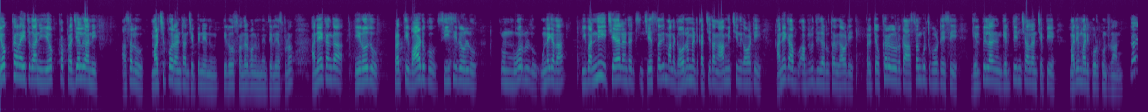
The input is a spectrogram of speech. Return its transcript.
ఏ ఒక్క రైతు కానీ ఏ ఒక్క ప్రజలు కానీ అసలు మర్చిపోరంట అని చెప్పి నేను ఈరోజు సందర్భంగా మేము తెలియజేసుకున్నాం అనేకంగా ఈరోజు ప్రతి వార్డుకు సీసీ రోడ్లు మోర్లు ఉన్నాయి కదా. ఇవన్నీ చేయాలంటే చేస్తుంది మన గవర్నమెంట్ ఖచ్చితంగా. హామీ ఇచ్చింది కాబట్టి అనేక అభి- అభివృద్ధి జరుగుతుంది కాబట్టి ప్రతి ఒక్కరు కూడా హస్తం గుర్తు కొట్టేసి గెలిపిలా గెలిపించాలని చెప్పి మరీ మరీ కోరుకుంటున్నాను. జై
